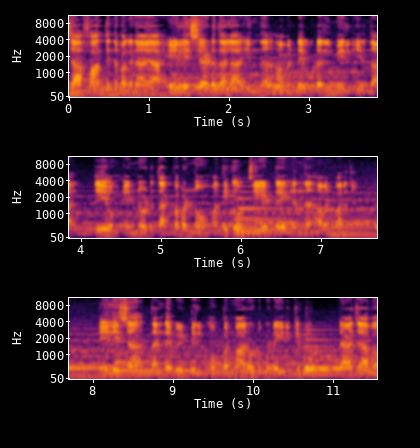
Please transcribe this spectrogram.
ഷാഫാത്തിന്റെ മകനായ ഏലീശയുടെ തല ഇന്ന് അവന്റെ ഉടലിന്മേൽ ഇരുന്നാൽ ദൈവം എന്നോട് തക്കവണ്ണവും അധികവും ചെയ്യട്ടെ എന്ന് അവൻ പറഞ്ഞു. ഏലീശ തന്റെ വീട്ടിൽ മൂപ്പന്മാരോടുകൂടെ ഇരിക്കുമ്പോൾ രാജാവ്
